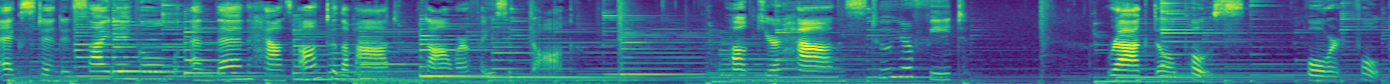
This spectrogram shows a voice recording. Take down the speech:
Extended side angle, and then hands onto the mat, downward facing. Hug your hands to your feet. Ragdoll pose. Forward fold.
